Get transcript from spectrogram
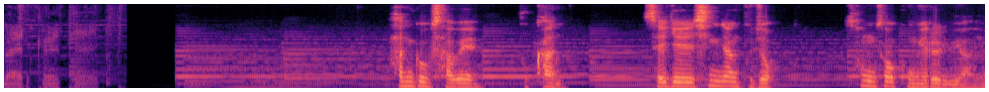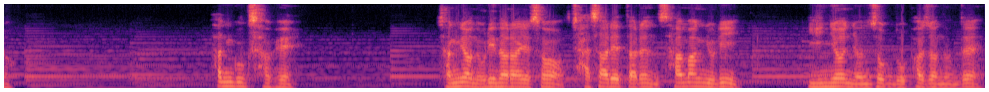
Berkete. 한국 사회, 북한, 세계의 식량 부족, 성서 공해를 위하여. 한국 사회. 작년 우리나라에서 자살에 따른 사망률이 2년 연속 높아졌는데,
